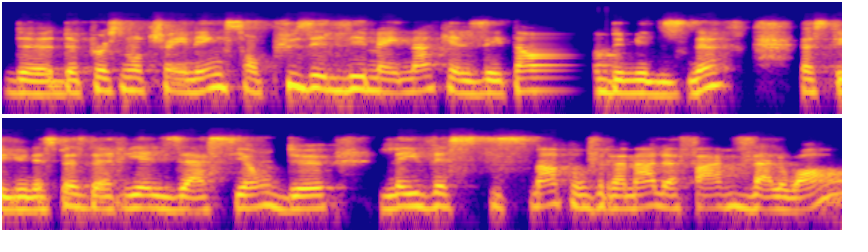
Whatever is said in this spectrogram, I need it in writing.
de, de personal training sont plus élevés maintenant qu'elles étaient en 2019 parce qu'il y a une espèce de réalisation de l'investissement pour vraiment le faire valoir.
